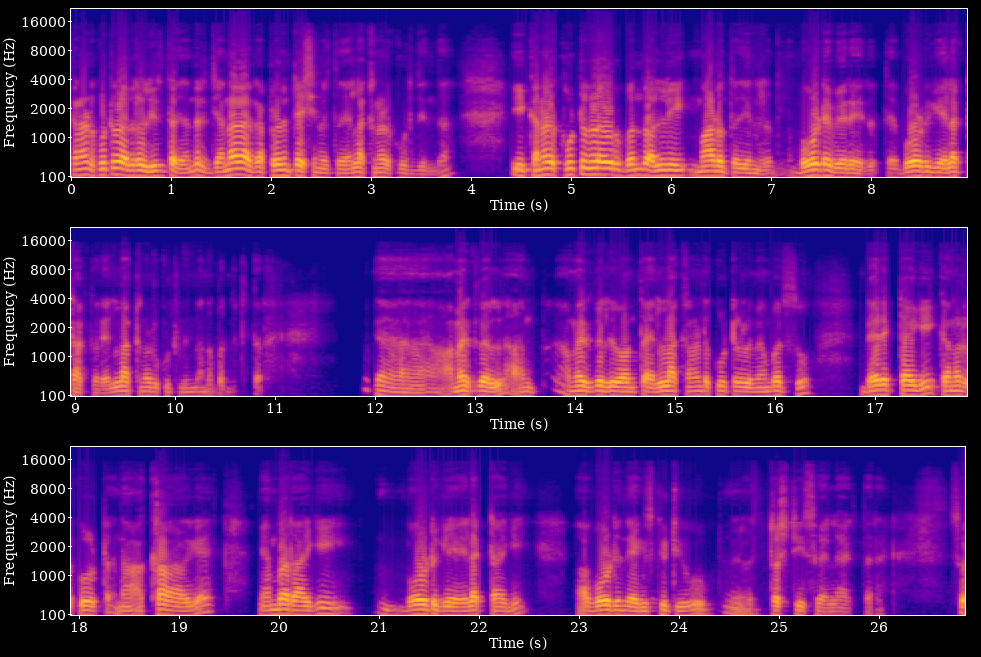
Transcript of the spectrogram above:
ಕನ್ನಡ ಕೂಟಗಳು ಅದರಲ್ಲಿ ಇರ್ತದೆ. ಅಂದರೆ ಜನರ ರೆಪ್ರೆಸೆಂಟೇಷನ್ ಇರ್ತದೆ ಎಲ್ಲ ಕನ್ನಡ ಕೂಟದಿಂದ. ಈ ಕನ್ನಡ ಕೂಟಗಳವರು ಬಂದು ಅಲ್ಲಿ ಮಾಡುವಂಥದ್ದು ಏನಿಲ್ಲ. ಬೋರ್ಡೇ ಬೇರೆ ಇರುತ್ತೆ. ಬೋರ್ಡ್ಗೆ ಎಲೆಕ್ಟ್ ಆಗ್ತಾರೆ. ಎಲ್ಲ ಕನ್ನಡ ಕೂಟಗಳಿಂದ ಬಂದಿರ್ತಾರೆ. ಅಮೇರಿಕದಲ್ಲಿ ಅಮೆರಿಕದಲ್ಲಿ ಅಮೆರಿಕದಲ್ಲಿರುವಂಥ ಎಲ್ಲ ಕನ್ನಡ ಕೂಟಗಳ ಮೆಂಬರ್ಸು ಡೈರೆಕ್ಟಾಗಿ ಕನ್ನಡ ಕೋರ್ಟ್ನ ಅಕ್ಕ ಅಕ್ಕಗೆ ಮೆಂಬರ್ ಆಗಿ ಬೋರ್ಡ್ಗೆ ಎಲೆಕ್ಟ್ ಆಗಿ ಆ ಬೋರ್ಡಿಂದ ಎಕ್ಸಿಕ್ಯೂಟಿವ್ ಟ್ರಸ್ಟೀಸ್ ಎಲ್ಲ ಇರ್ತಾರೆ. ಸೊ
